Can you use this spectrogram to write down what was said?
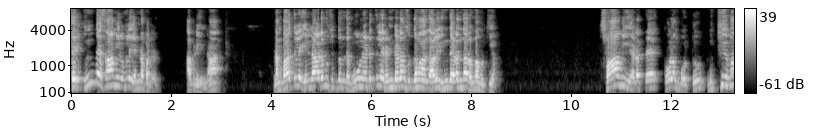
சரி இந்த சாமி ரூம்ல என்ன பண்றது? அப்படின்னா நம்ம பாத்துல எல்லா இடமும் சுத்தம் இந்த மூணு இடத்துல ரெண்டு இடம் சுத்தமா இருந்தாலும் இந்த இடம் தான் ரொம்ப முக்கியம். சுவாமி இடத்த கோலம் போட்டு முக்கியமா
